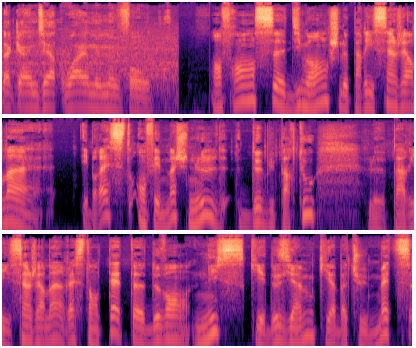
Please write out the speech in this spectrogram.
that game's out the way and we move forward. En France, dimanche, le Paris Saint-Germain et Brest ont fait match nul, deux buts partout. Le Paris Saint-Germain reste en tête devant Nice, qui est deuxième, qui a battu Metz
